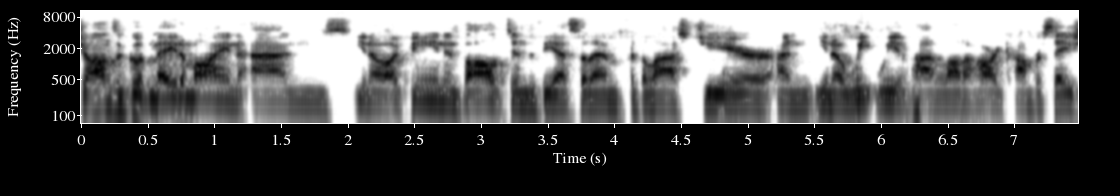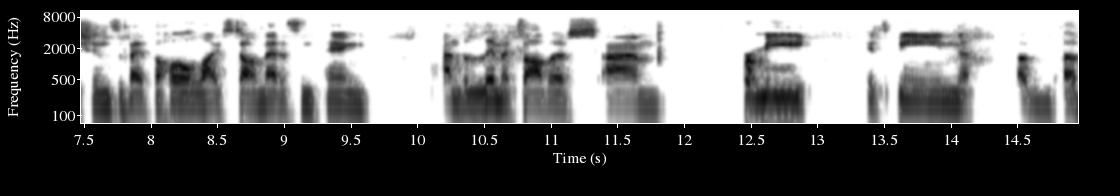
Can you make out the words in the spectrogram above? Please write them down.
John's a good mate of mine, and you know I've been involved in the BSLM for the last year, and you know we we have had a lot of hard conversations about the whole lifestyle medicine thing and the limits of it. Um, for me, it's been a, a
